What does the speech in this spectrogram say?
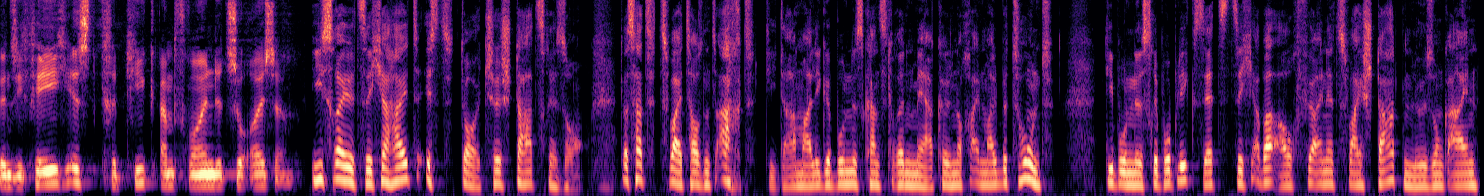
wenn sie fähig ist, Kritik am Freunde zu äußern. Israels Sicherheit ist deutsche Staatsräson. Das hat 2008 die damalige Bundeskanzlerin Merkel noch einmal betont. Die Bundesrepublik setzt sich aber auch für eine Zwei-Staaten-Lösung ein,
